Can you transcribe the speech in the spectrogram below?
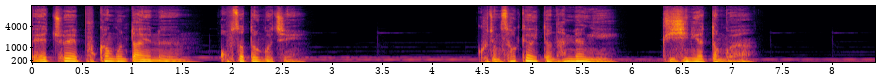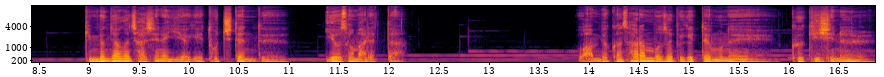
애초에 북한군 따위는 없었던 거지. 그중 섞여 있던 한 명이 귀신이었던 거야. 김병장은 자신의 이야기에 도취된 듯 이어서 말했다. 완벽한 사람 모습이기 때문에 그 귀신을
